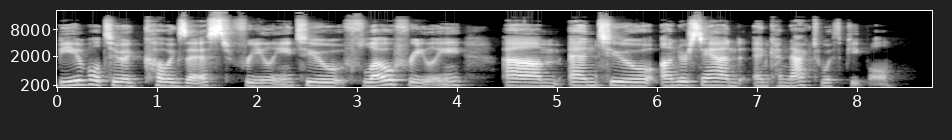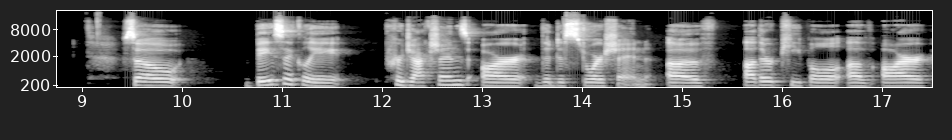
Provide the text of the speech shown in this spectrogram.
be able to coexist freely, to flow freely, um, and to understand and connect with people. So basically, projections are the distortion of other people, of our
